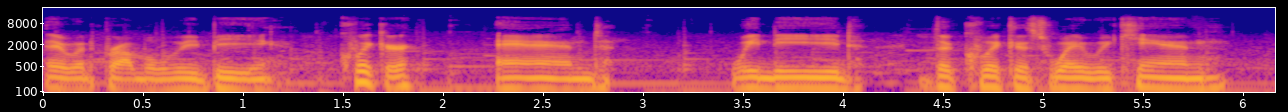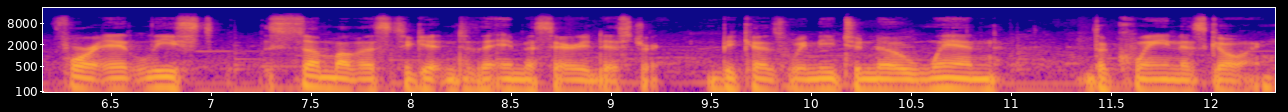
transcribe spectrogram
It would probably be quicker and we need the quickest way we can for at least some of us to get into the emissary district because we need to know when the queen is going.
